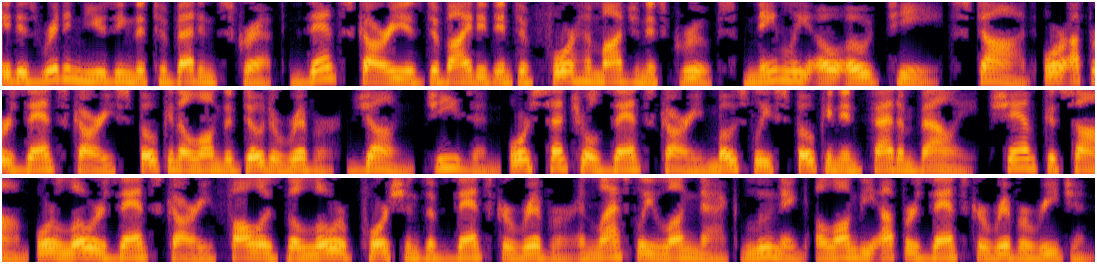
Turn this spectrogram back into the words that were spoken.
It is written using the Tibetan script. Zanskari is divided into four homogeneous groups, namely Oot, Stod, or Upper Zanskari spoken along the Doda River, Jung, Jizan, or Central Zanskari mostly spoken in Padum Valley, Sham Kasam, or Lower Zanskari follows the lower portions of Zanskar River and lastly Lungnak, Lunig, along the Upper Zanskar River region.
